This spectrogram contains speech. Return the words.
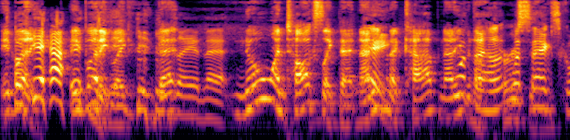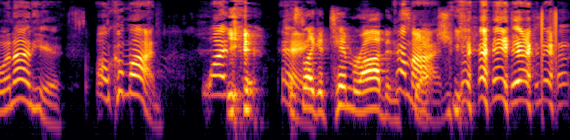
Hey buddy, yeah. hey buddy." Like He's that. saying that. No one talks like that. Not Hey, even a cop. Not even the a hell? person. What the heck's going on here? Oh come on! What? Yeah, Hey, It's like a Tim Robbins come on! yeah, I know.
